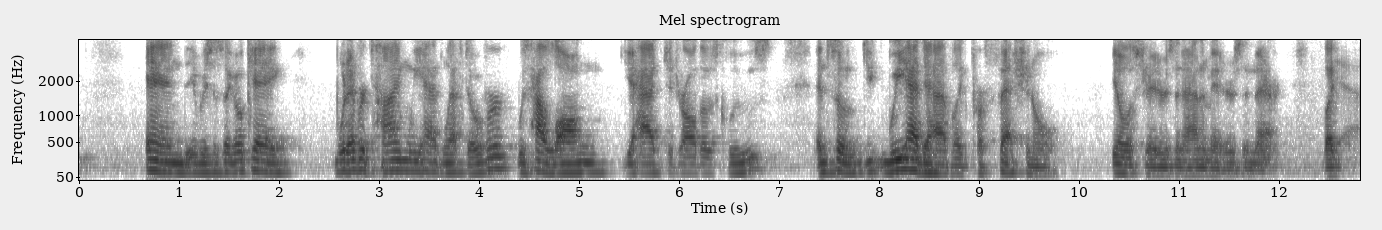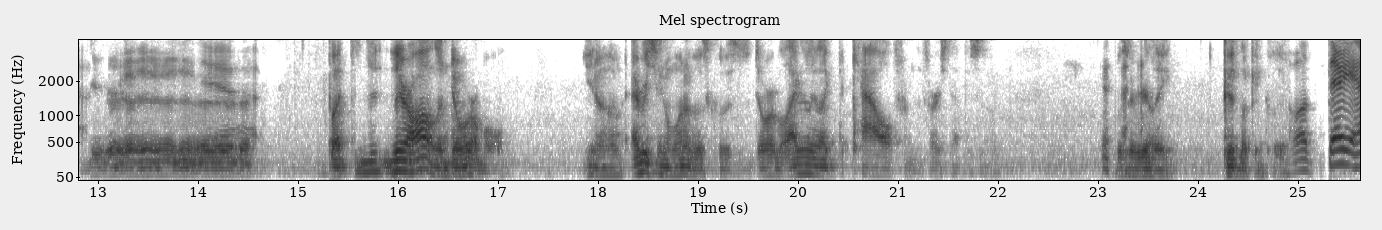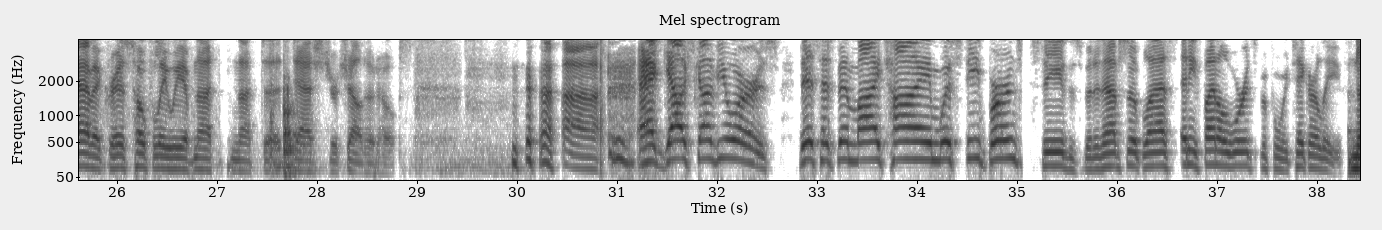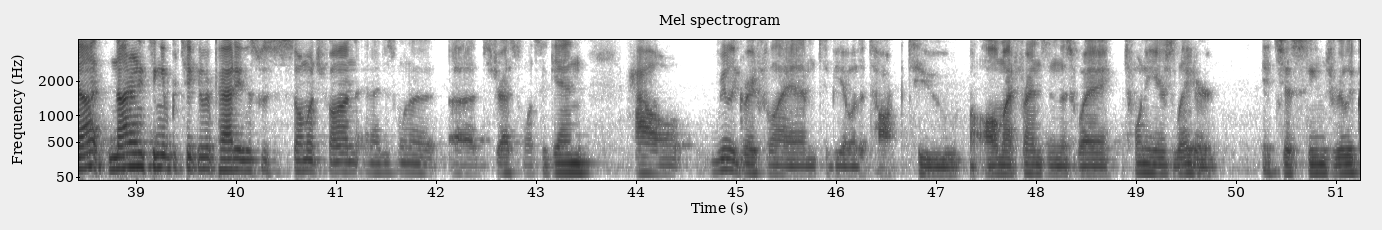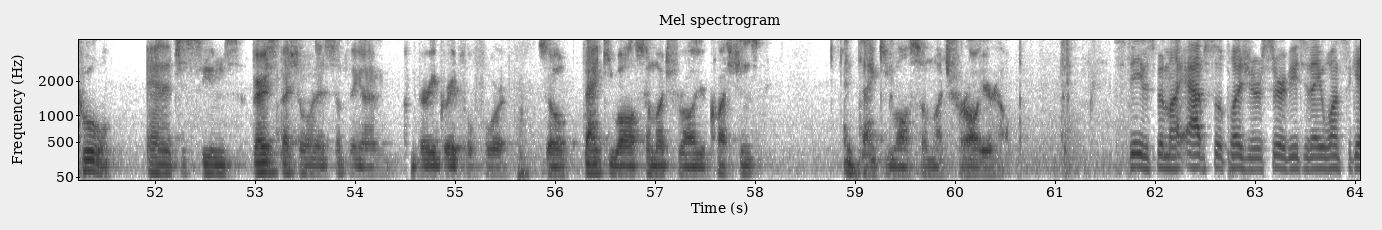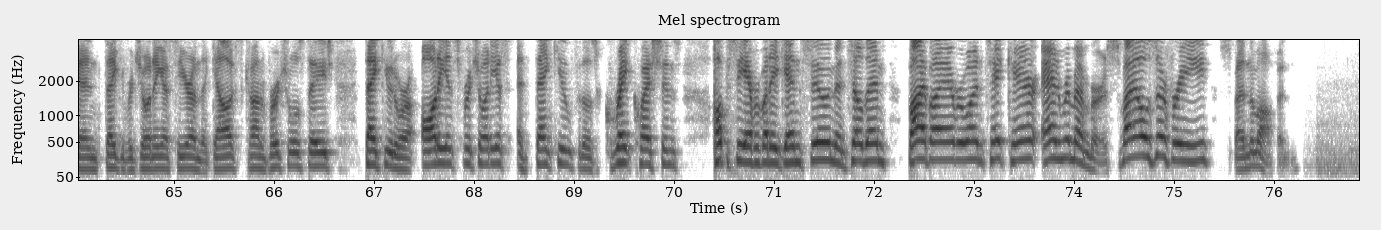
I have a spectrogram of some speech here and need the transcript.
And it was just like, okay, whatever time we had left over was how long you had to draw those clues. And so you, we had to have like professional illustrators and animators in there. Like, Yeah. but th- they're all adorable. You know, every single one of those clues is adorable. I really like the cow from the first episode. It was a really good looking clue. Well, there you have it, Chris. Hopefully, we have not not uh, dashed your childhood hopes. and GalaxyCon viewers, this has been my time with Steve Burns. Steve, this has been an absolute blast. Any final words before we take our leave? Not not anything in particular, Patty. This was so much fun, and I just want to uh, stress once again how really grateful I am to be able to talk to all my friends in this way. Twenty years later, it just seems really cool, and it just seems very special, and it's something I'm, very grateful for. So thank you all so much for all your questions, and thank you all so much for all your help. Steve, it's been my absolute pleasure to serve you today. Once again, thank you for joining us here on the GalaxyCon virtual stage. Thank you to our audience for joining us, and thank you for those great questions. Hope to see everybody again soon. Until then, bye bye, everyone. Take care, and remember, smiles are free. Spend them often.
